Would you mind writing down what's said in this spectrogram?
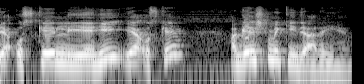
या उसके लिए ही, या उसके अगेंस्ट में की जा रही हैं।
